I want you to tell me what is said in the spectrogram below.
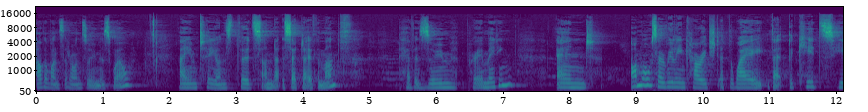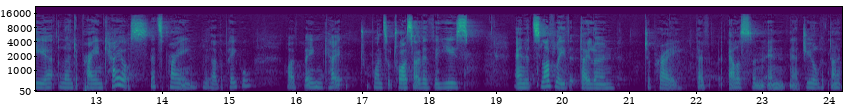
other ones that are on Zoom as well. AMT on third Sunday, Saturday of the month, have a Zoom prayer meeting. And I'm also really encouraged at the way that the kids here learn to pray in chaos. That's praying with other people. I've been once or twice over the years, and it's lovely that they learn to pray. They've, Alison and now Jill have done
